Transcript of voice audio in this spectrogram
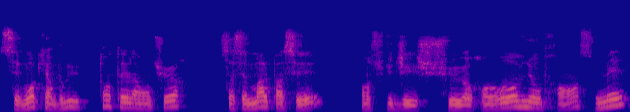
C'est moi qui ai voulu tenter l'aventure. Ça s'est mal passé. Ensuite, je suis revenu en France. Mais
